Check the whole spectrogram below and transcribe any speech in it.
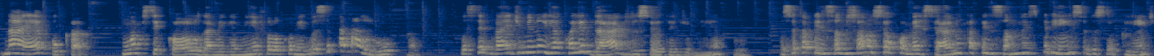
Na época, uma psicóloga amiga minha falou comigo: "Você está maluca? Você vai diminuir a qualidade do seu atendimento. Você está pensando só no seu comercial e não está pensando na experiência do seu cliente.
